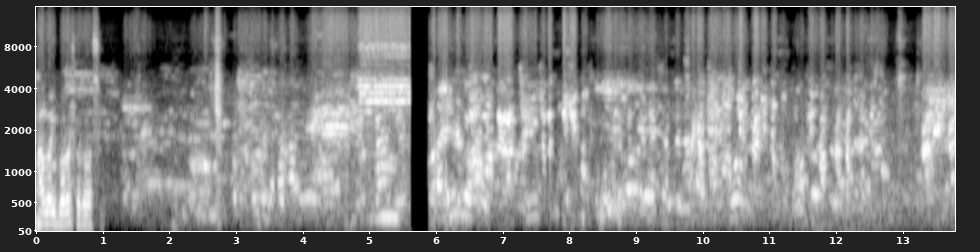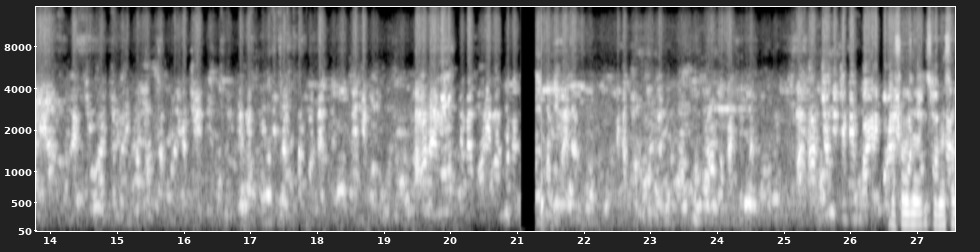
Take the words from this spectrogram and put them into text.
ভালোই বড় সড়ো আছে। কিছু রেসার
